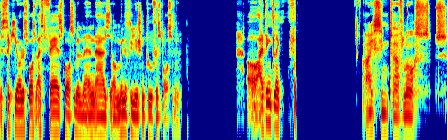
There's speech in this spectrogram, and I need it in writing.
secure as possible, as fair as possible, and as uh, manipulation proof as possible. Uh, I think like for, I seem to have lost.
